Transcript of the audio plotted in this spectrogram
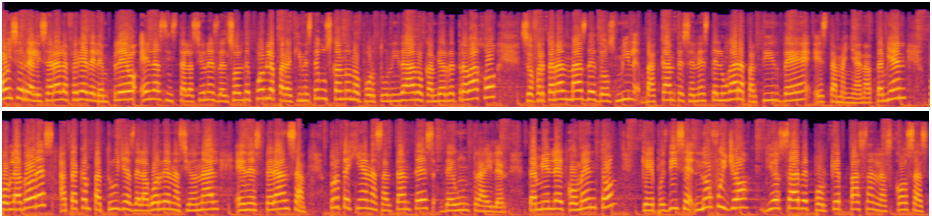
Hoy se realizará la Feria del Empleo en las instalaciones del Sol de Puebla. Para quien esté buscando una oportunidad o cambiar de trabajo, se ofertarán más de 2.000 vacantes en este lugar a partir de esta mañana. También pobladores atacan patrullas de la Guardia Nacional en Esperanza. Protegían asaltantes de un tráiler. También le comento que pues dice, no fui yo, Dios sabe por qué pasan las cosas.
